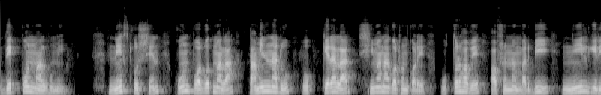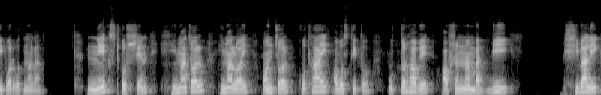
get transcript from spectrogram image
দেক্কন মালভূমি। নেক্সট কোশ্চেন, কোন পর্বতমালা তামিলনাড়ু ও কেরালার সীমানা গঠন করে? উত্তর হবে অপশন নাম্বার বি, নীলগিরি পর্বতমালা। নেক্সট কোশ্চেন, হিমাচল, হিমালয় অঞ্চল কোথায় অবস্থিত? উত্তর হবে অপশন নাম্বার বি, শিবালিক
